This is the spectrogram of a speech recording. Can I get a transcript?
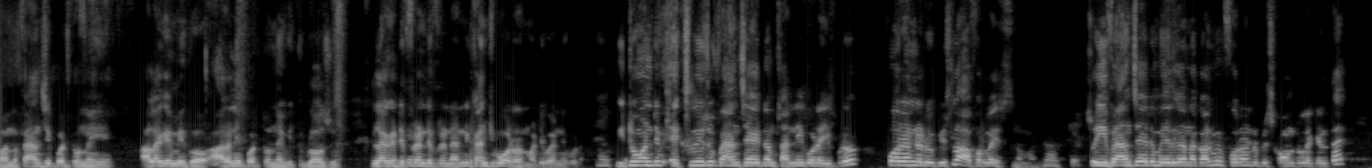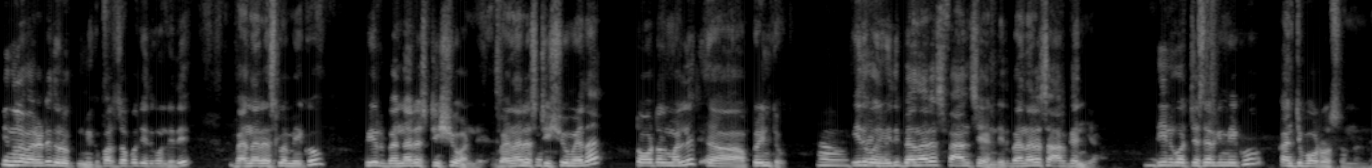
మన ఫ్యాన్సీ పట్టు ఉన్నాయి అలాగే మీకు ఆరణి పట్టు ఉన్నాయి విత్ బ్లౌజ్ ఇలాగ డిఫరెంట్ డిఫరెంట్ అన్ని కంచి పౌడర్ అనమాట ఇవన్నీ కూడా. ఇటువంటి ఎక్స్క్లూజివ్ ఫ్యాన్సీ ఐటమ్స్ అన్ని కూడా ఇప్పుడు ఫోర్ హండ్రెడ్ రూపీస్లో ఆఫర్లో ఇస్తున్నాం అండి సో ఈ ఫ్యాన్సీ ఐటమ్ ఏదైనా కావాలి మీకు ఫోర్ హండ్రెడ్ రూపీస్ కౌంటర్లోకి వెళ్తే ఇందులో వెరైటీ దొరుకుతుంది. మీకు ఫర్ సపోజ్ ఇదిగోండి ఇది బెనారస్లో మీకు ప్యూర్ బెనారస్ టిష్యూ అండి. బెనారస్ టిష్యూ మీద టోటల్ మళ్ళీ ప్రింట్ ఇది ఇది బెనారస్ ఫ్యాన్సీ అండి. ఇది బెనారస్ ఆర్గంజా. దీనికి వచ్చేసరికి మీకు కంచి పౌడర్ వస్తుందండి.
